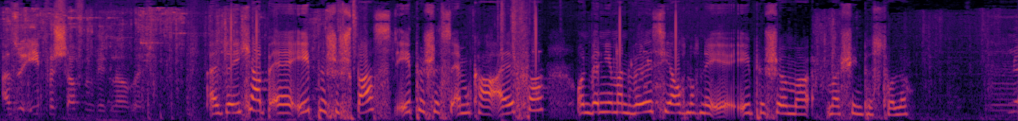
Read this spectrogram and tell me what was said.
Also episch schaffen wir, glaube ich. Also ich habe äh, epische Spaß, episches MK Alpha und wenn jemand will, ist hier auch noch eine e epische Ma Maschinenpistole. Nö.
